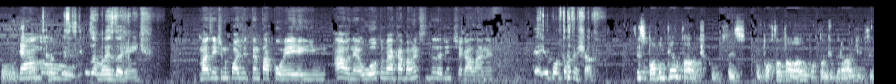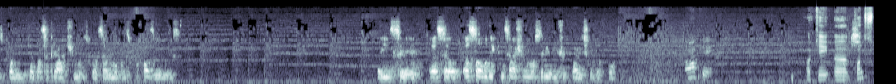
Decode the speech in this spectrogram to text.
Vou tirar. Você não Quando. precisa mais da gente. Mas a gente não pode tentar correr e. Ah, né? O outro vai acabar antes da gente chegar lá, né? É, e o portão tá fechado. Vocês podem tentar, tipo, vocês, o portão tá lá, o portão de grade, vocês podem tentar ser criativos, pensar em alguma coisa pra fazer, mas. Aí você. Essa, essa ordem de iniciativa não seria útil pra isso da forma. Então, ok. Ok, ah, quantos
